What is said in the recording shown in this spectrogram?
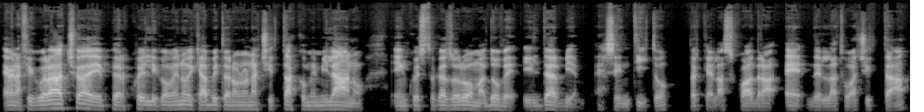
È una figuraccia e per quelli come noi che abitano in una città come Milano e in questo caso Roma, dove il derby è sentito, perché la squadra è della tua città,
